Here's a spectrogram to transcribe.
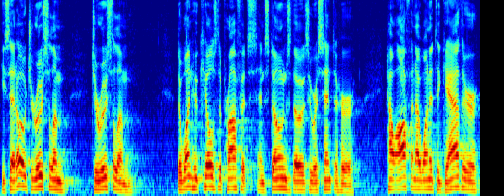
He said, Oh, Jerusalem Jerusalem, the one who kills the prophets and stones those who are sent to her. How often I wanted to gather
